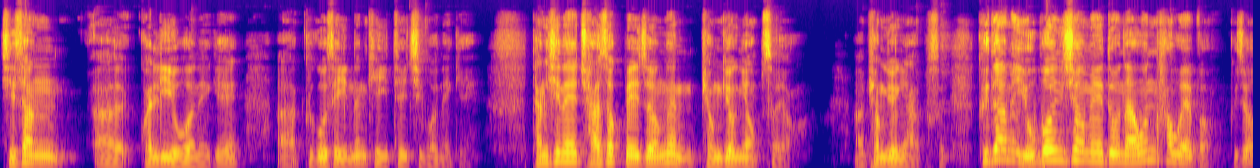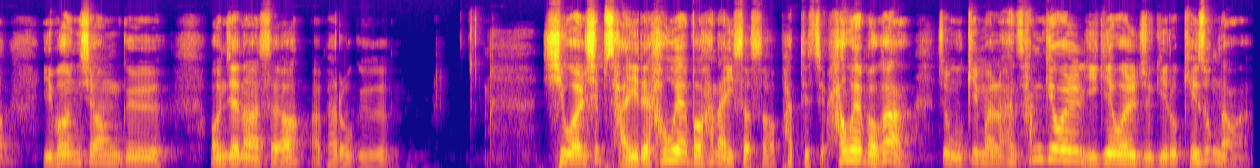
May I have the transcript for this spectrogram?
지상 아, 관리 요원에게 아, 그곳에 있는 게이트의 직원에게 당신의 좌석 배정은 변경이 없어요. 아, 변경이 없어요. 그 다음에 요번 시험에도 나온 however 그죠? 이번 시험 그 언제 나왔어요? 아, 바로 그 10월 14일에 하우에버 하나 있었어 파트 3. 하우에버가 좀 웃긴 말로 한 3개월, 2개월 주기로 계속 나와.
